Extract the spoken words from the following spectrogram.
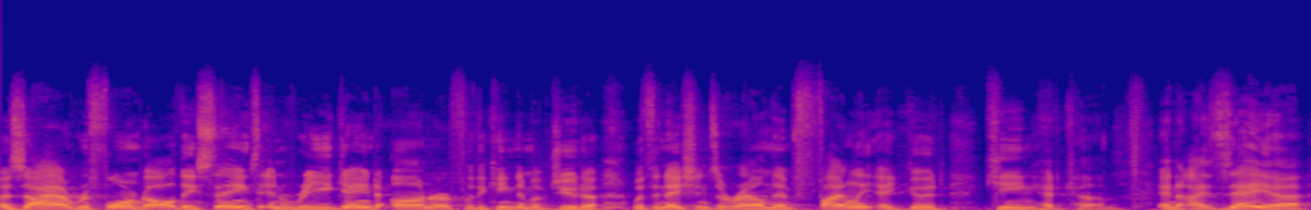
Uzziah reformed all these things and regained honor for the kingdom of Judah with the nations around them. Finally, a good king had come. And Isaiah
